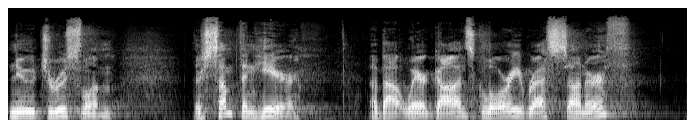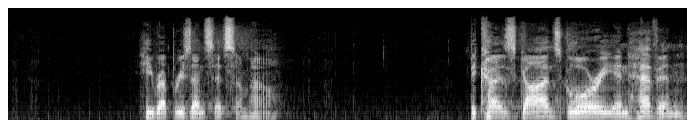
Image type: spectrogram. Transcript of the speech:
New Jerusalem? There's something here about where God's glory rests on earth, he represents it somehow. Because God's glory in heaven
